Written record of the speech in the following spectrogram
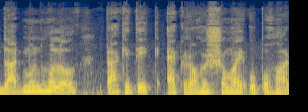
ব্লাড মুন হলো প্রাকৃতিক এক রহস্যময় উপহার।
